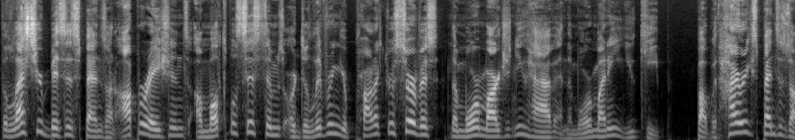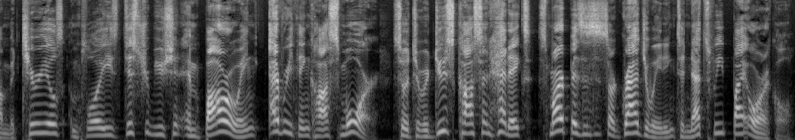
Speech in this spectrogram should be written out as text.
The less your business spends on operations, on multiple systems, or delivering your product or service, the more margin you have and the more money you keep. But with higher expenses on materials, employees, distribution, and borrowing, everything costs more. So to reduce costs and headaches, smart businesses are graduating to NetSuite by Oracle.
